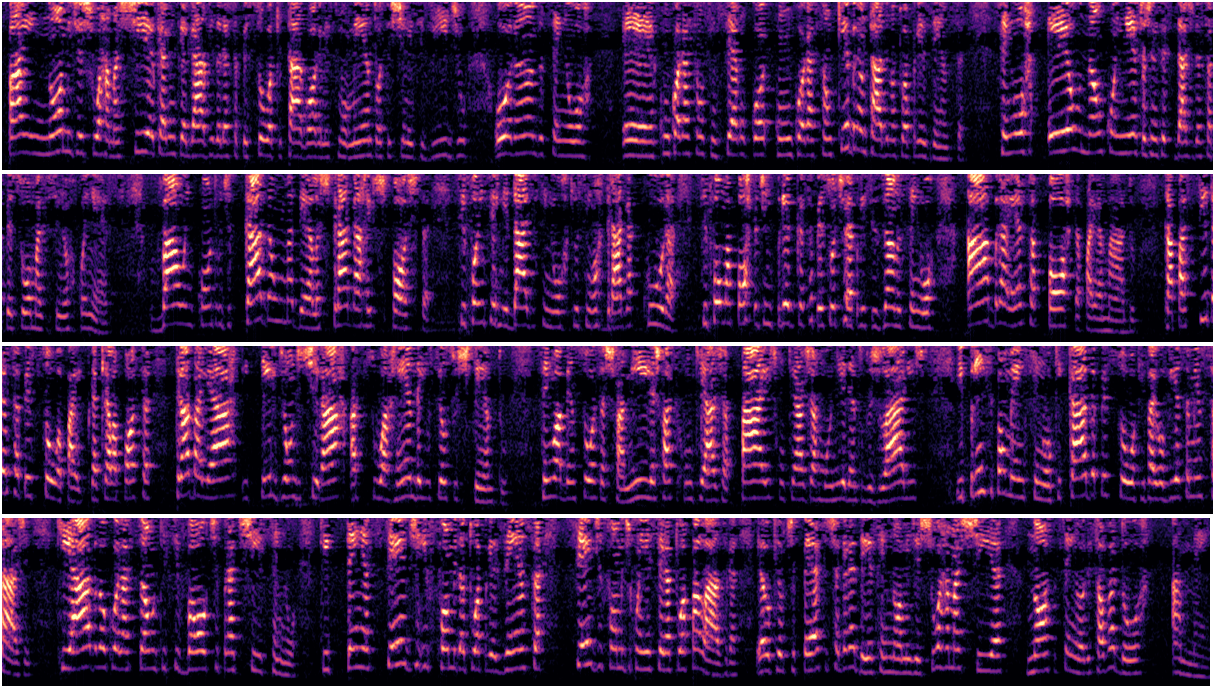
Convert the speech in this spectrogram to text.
Pai, em nome de Yeshua Hamashia, eu quero entregar a vida dessa pessoa que está agora nesse momento assistindo esse vídeo, orando, Senhor, é, com um coração sincero, com um coração quebrantado na tua presença. Senhor, eu não conheço as necessidades dessa pessoa, mas o Senhor conhece. Vá ao encontro de cada uma delas, traga a resposta. Se for enfermidade, Senhor, que o Senhor traga cura. Se for uma porta de emprego que essa pessoa estiver precisando, Senhor, abra essa porta, Pai amado. Capacita essa pessoa, Pai, para que ela possa trabalhar e ter de onde tirar a sua renda e o seu sustento. Senhor, abençoa essas famílias, faça com que haja paz, com que haja harmonia dentro dos lares. E principalmente, Senhor, que cada pessoa que vai ouvir essa mensagem, que abra o coração, que se volte para Ti, Senhor. Que tenha sede e fome da Tua presença, sede e fome de conhecer a Tua palavra. É o que eu te peço e te agradeço, em nome de Yeshua Hamashia, nosso Senhor e Salvador. Amém.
